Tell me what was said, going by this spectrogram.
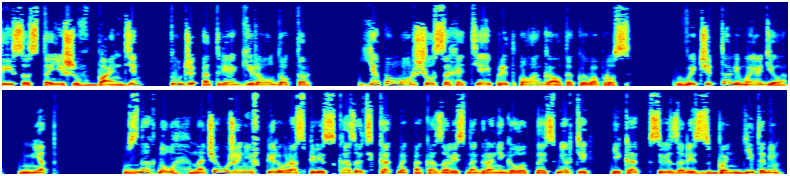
«Ты состоишь в банде?» – тут же отреагировал доктор. Я поморщился, хотя и предполагал такой вопрос. «Вы читали мое дело?» «Нет». Вздохнул, начал уже не в первый раз пересказывать, как мы оказались на грани голодной смерти и как связались с бандитами,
